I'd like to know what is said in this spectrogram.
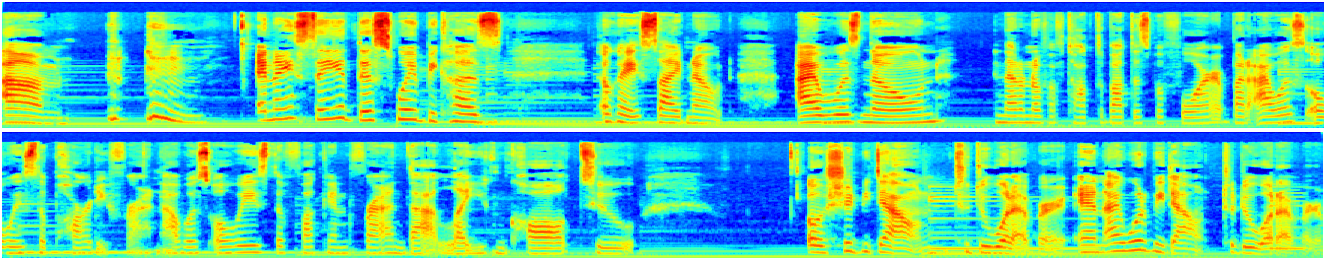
Um, And I say it this way because, okay, side note, I was known, and I don't know if I've talked about this before, but I was always the party friend. I was always the fucking friend that, like, you can call to, oh, should be down to do whatever. And I would be down to do whatever.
